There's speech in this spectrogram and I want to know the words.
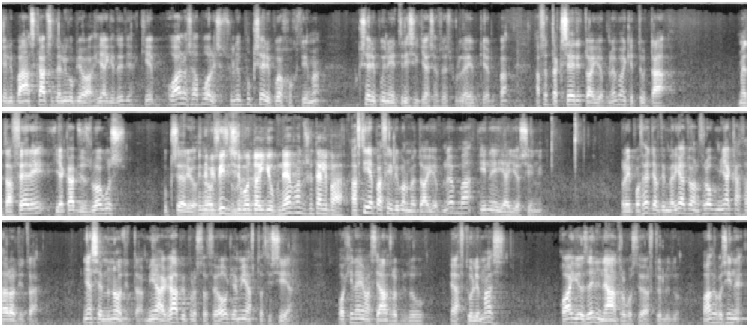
Και λοιπά, αν σκάψετε λίγο πιο βαθιά και τέτοια. Και ο άλλος απόρρισε. Σου λέει, Πού ξέρει που έχω κτήμα, που ξέρει που είναι οι τρεις οικές αυτές που λέει και λοιπά. Αυτά τα ξέρει το Άγιο Πνεύμα και του τα μεταφέρει για κάποιους λόγους που ξέρει ο Θεός. Την επιβίωση λοιπόν του Αγίου Πνεύματος κτλ. Αυτή η επαφή λοιπόν με το Άγιο Πνεύμα είναι η αγιοσύνη. Προϋποθέτει από τη μεριά του ανθρώπου μια καθαρότητα, μια σεμνότητα, μια αγάπη προς το Θεό και μια αυτοθυσία. Όχι να είμαστε άνθρωποι του εαυτούλη μας. Ο Άγιος δεν είναι άνθρωπος του εαυτούλη του. Ο, άνθρωπος είναι,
